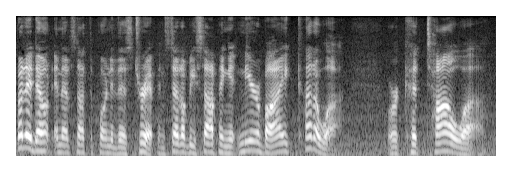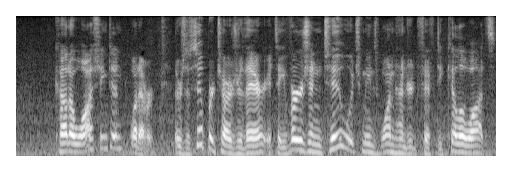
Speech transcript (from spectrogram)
but I don't, and that's not the point of this trip. Instead, I'll be stopping at nearby Kuttawa, or Katawa. Cutta, Washington? Whatever. There's a supercharger there. It's a version 2, which means 150 kilowatts,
